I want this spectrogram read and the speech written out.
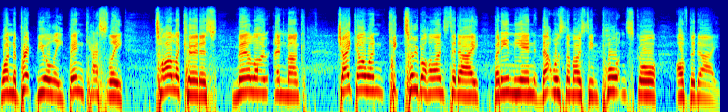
one to Brett Bewley, Ben Castley, Tyler Curtis, Merlo and Monk. Jake Owen kicked two behinds today, but in the end, that was the most important score of the day.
